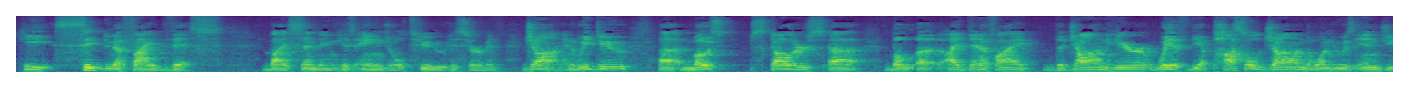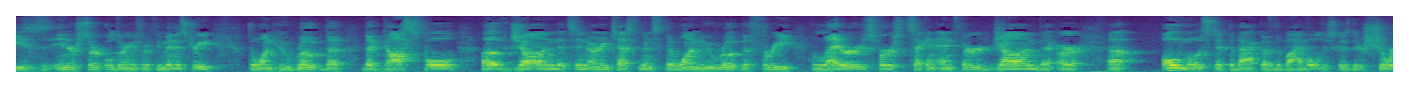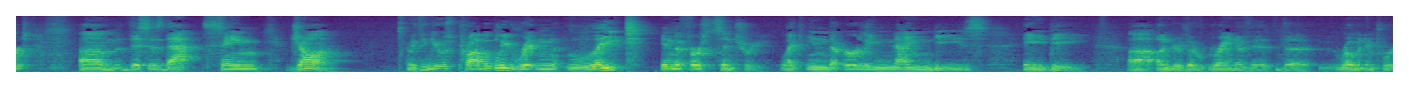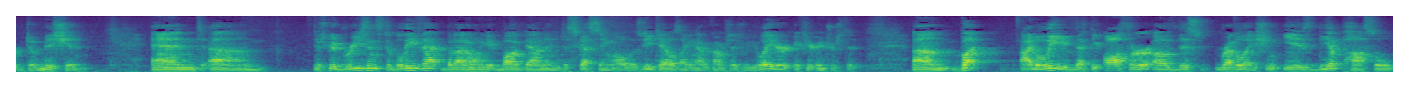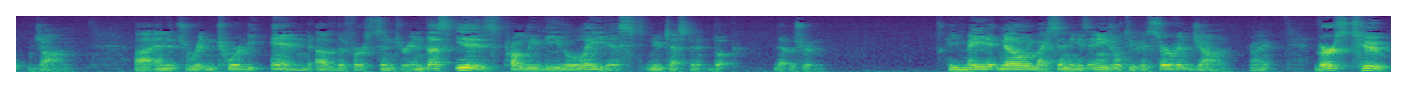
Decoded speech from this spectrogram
He signified this by sending his angel to his servant John. And we do, uh, most scholars uh, be, uh, identify the John here with the Apostle John, the one who was in Jesus' inner circle during his earthly ministry the one who wrote the, the Gospel of John that's in our New Testaments, the one who wrote the three letters, 1st, 2nd, and 3rd John, that are uh, almost at the back of the Bible just because they're short. Um, this is that same John. We think it was probably written late in the first century, like in the early 90s AD, uh, under the reign of the, the Roman Emperor Domitian. And um, there's good reasons to believe that, but I don't want to get bogged down in discussing all those details. I can have a conversation with you later if you're interested. Um, but I believe that the author of this revelation is the Apostle John. Uh, and it's written toward the end of the first century, and thus is probably the latest New Testament book that was written. He made it known by sending his angel to his servant John, right? Verse 2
